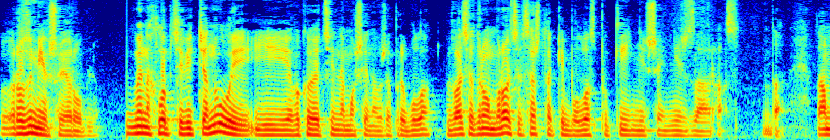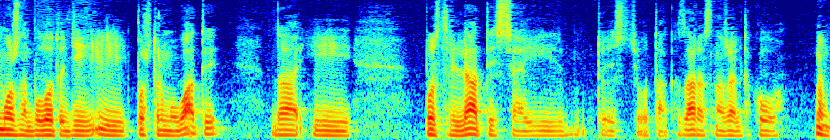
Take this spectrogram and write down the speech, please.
розумів, що я роблю. Мене хлопці відтягнули, і евакуаційна машина вже прибула. У 22-му році все ж таки було спокійніше, ніж зараз. Да. Там можна було тоді і поштурмувати, да, і пострілятися, і тобто, отак. Зараз, на жаль, такого ну,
